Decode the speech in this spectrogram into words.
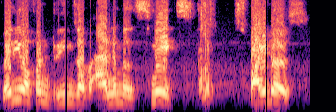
very often dreams of animals, snakes, spiders.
